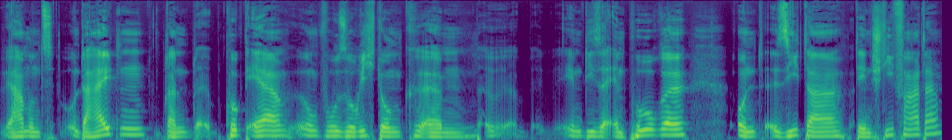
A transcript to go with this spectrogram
Wir haben uns unterhalten, dann äh, guckt er irgendwo so Richtung ähm, äh, eben diese Empore und sieht da den Stiefvater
